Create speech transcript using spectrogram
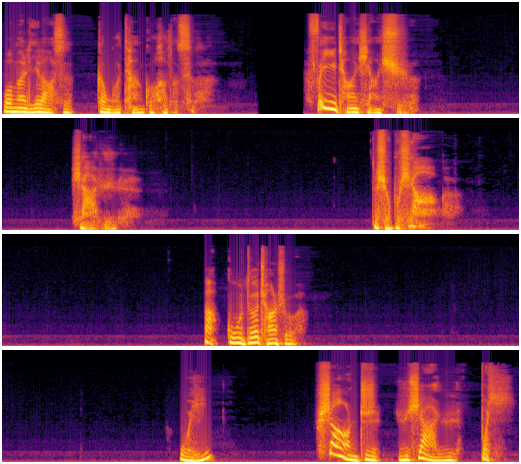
我们李老师跟我谈过好多次，非常想学下雨，这学不像啊！古德常说：“为上智。”与下愚不移，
